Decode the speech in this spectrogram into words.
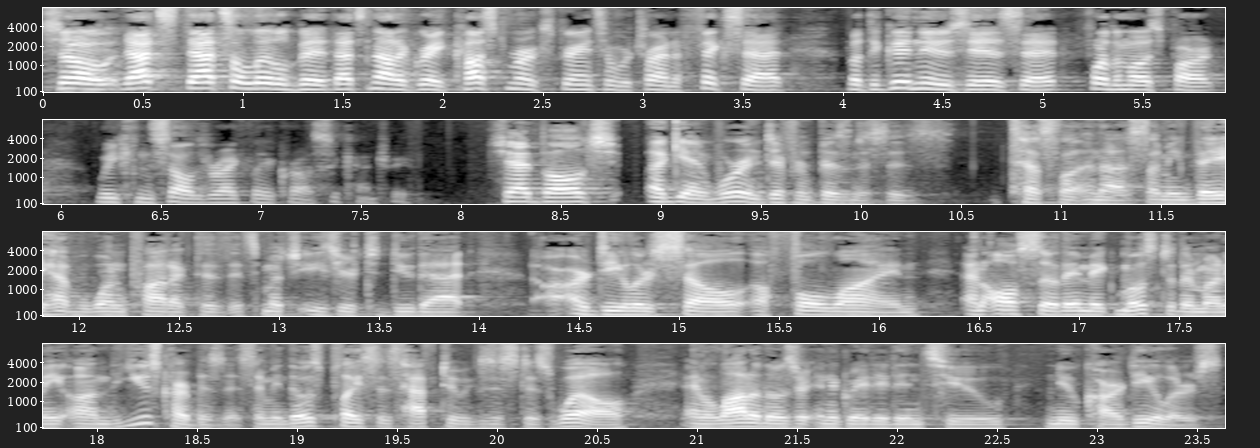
So that's, that's a little bit, that's not a great customer experience, and we're trying to fix that. But the good news is that for the most part, we can sell directly across the country. Shad Balch. Again, we're in different businesses. Tesla and us. I mean, they have one product. It's much easier to do that. Our dealers sell a full line, and also they make most of their money on the used car business. I mean, those places have to exist as well, and a lot of those are integrated into new car dealers.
